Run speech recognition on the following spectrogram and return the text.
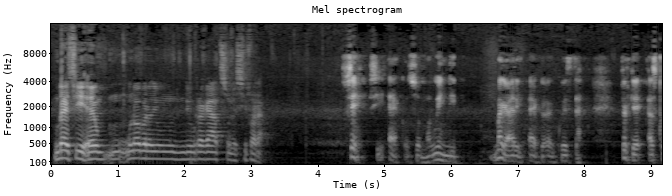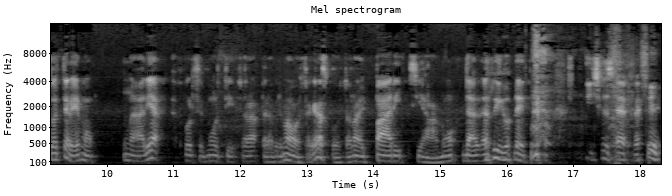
Beh, sì, è un, un'opera di un, di un ragazzo che si farà. Sì, sì, ecco, insomma, quindi magari, ecco, questa, perché ascolteremo un'aria forse molti sarà per la prima volta che l'ascoltano, è Pari siamo dal Rigoletto di Giuseppe. Sì,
